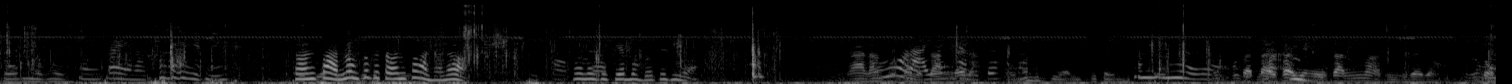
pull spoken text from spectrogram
โตมันลงเว้ยใกขาเห็นนี่ตอนสอนลงทุกตอนสอนเนาะเพื่อไม่สิเก็บบ่เบิดทีอะงานทั้งโอ้หมดหลายอสั่ย่านงได้นั้นล่ะมันเสืออีกเต็มมันนี่เลยอะแต่ไต่ไฟยังสั่นมากที่ได้จ้ะลง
